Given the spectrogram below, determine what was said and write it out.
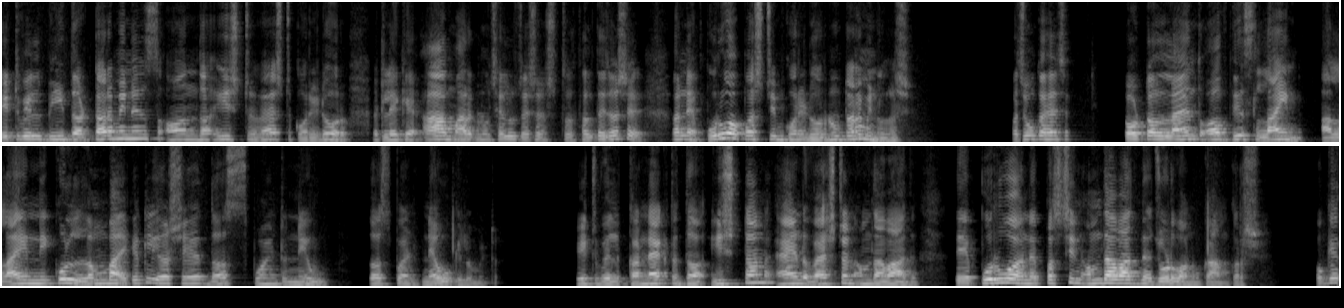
it will be the terminus on the east west corridor એટલે કે આ માર્ગનું છેલ્લું સ્ટેશન થલતેજ હશે અને પૂર્વ પશ્ચિમ કોરિડોરનું ટર્મિનલ હશે. પછી શું કહે છે? Total length of this line આ લાઇનની કુલ લંબાઈ કેટલી હશે? દસ પોઈન્ટ નેવું. દસ પોઈન્ટ નેવું kilometre. It will connect the eastern and western Ahmedabad. તે પૂર્વ અને પશ્ચિમ અમદાવાદને જોડવાનું કામ કરશે. ઓકે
